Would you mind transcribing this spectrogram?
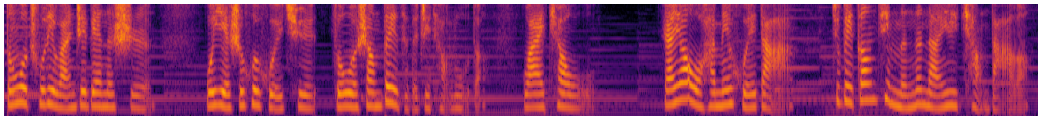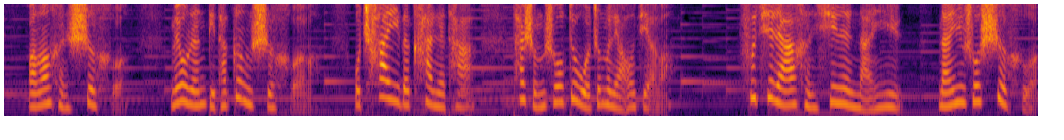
等我处理完这边的事，我也是会回去走我上辈子的这条路的。我爱跳舞。然要我还没回答，就被刚进门的南玉抢答了。婉婉很适合，没有人比她更适合了。我诧异地看着他，他什么时候对我这么了解了？夫妻俩很信任南玉，南玉说适合，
